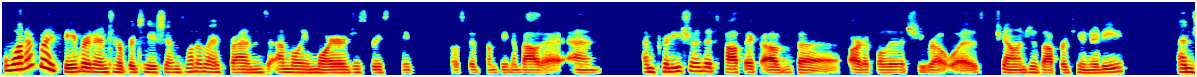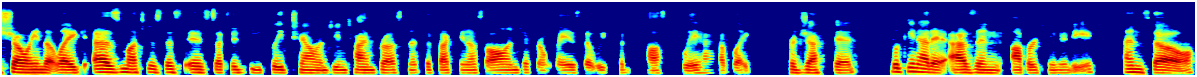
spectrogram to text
One of my favorite interpretations one of my friends emily moyer just recently posted something about it and i'm pretty sure the topic of the article that she wrote was challenges opportunity and showing that like as much as this is such a deeply challenging time for us and it's affecting us all in different ways that we could possibly have like projected looking at it as an opportunity. And so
